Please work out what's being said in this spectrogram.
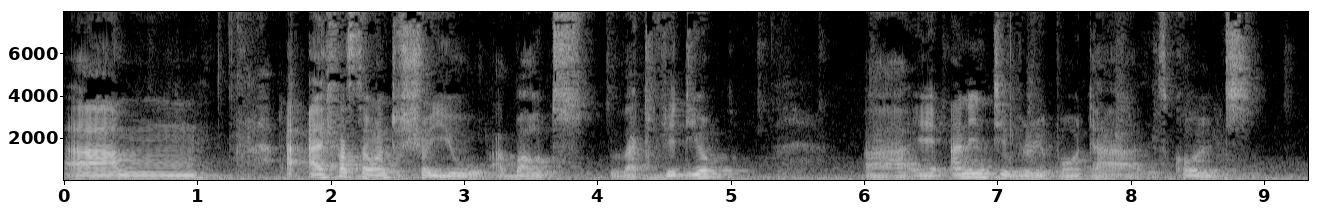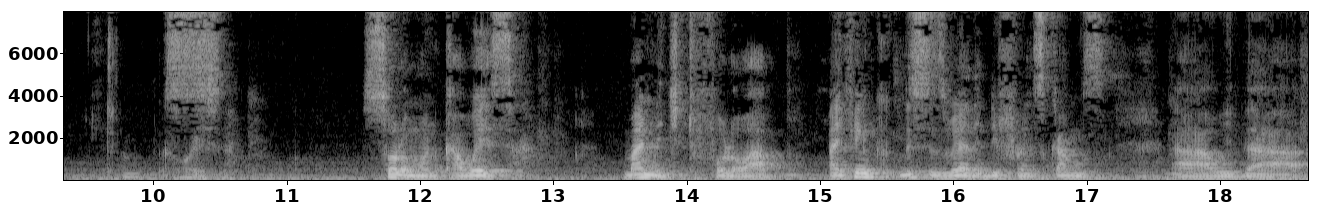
Um, I, I first I want to show you about that video. Uh, a, an NTV reporter is called Solomon Kawesa managed to follow up. I think this is where the difference comes uh, with the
